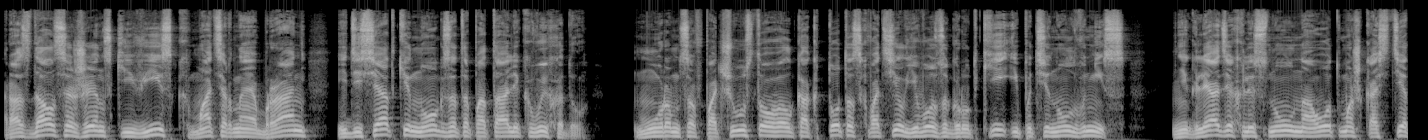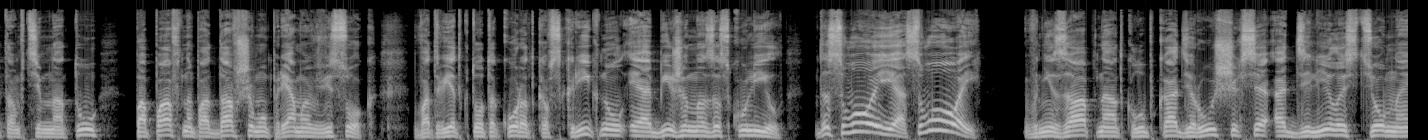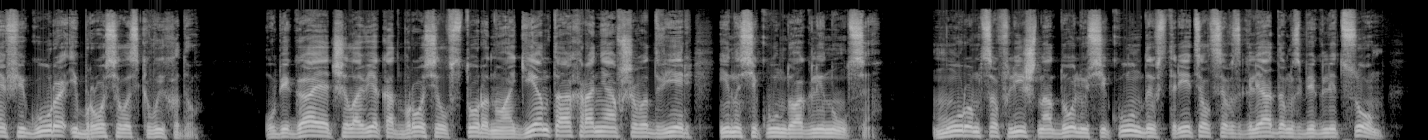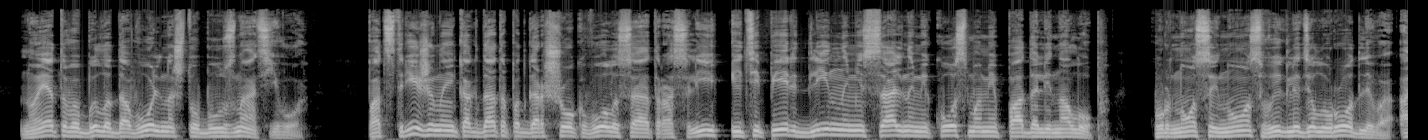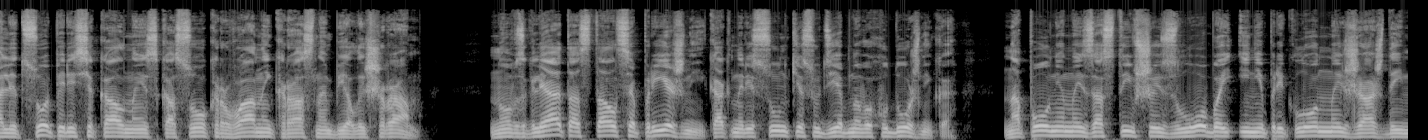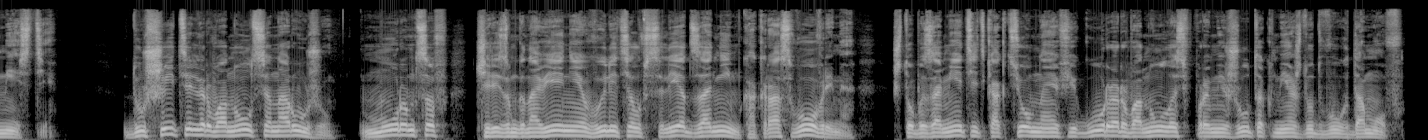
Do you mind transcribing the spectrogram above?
Раздался женский визг, матерная брань, и десятки ног затопотали к выходу. Муромцев почувствовал, как кто-то схватил его за грудки и потянул вниз. Не глядя, хлестнул наотмашь кастетом в темноту, попав нападавшему прямо в висок. В ответ кто-то коротко вскрикнул и обиженно заскулил. «Да свой я, свой!» Внезапно от клубка дерущихся отделилась темная фигура и бросилась к выходу. Убегая, человек отбросил в сторону агента, охранявшего дверь, и на секунду оглянулся. Муромцев лишь на долю секунды встретился взглядом с беглецом, но этого было довольно, чтобы узнать его. Подстриженные когда-то под горшок волосы отросли и теперь длинными сальными космами падали на лоб. Курносый нос выглядел уродливо, а лицо пересекал наискосок рваный красно-белый шрам. Но взгляд остался прежний, как на рисунке судебного художника, наполненный застывшей злобой и непреклонной жаждой мести. Душитель рванулся наружу. Муромцев через мгновение вылетел вслед за ним, как раз вовремя, чтобы заметить, как темная фигура рванулась в промежуток между двух домов.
